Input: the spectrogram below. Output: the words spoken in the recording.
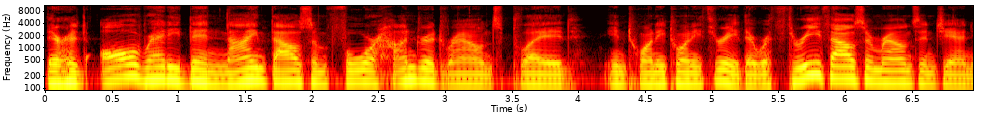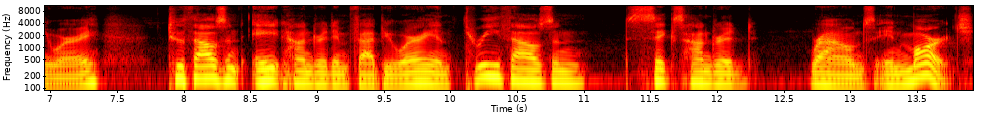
there had already been 9,400 rounds played in 2023. There were 3,000 rounds in January, 2,800 in February, and 3,600 rounds in March.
